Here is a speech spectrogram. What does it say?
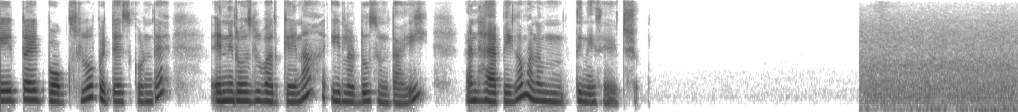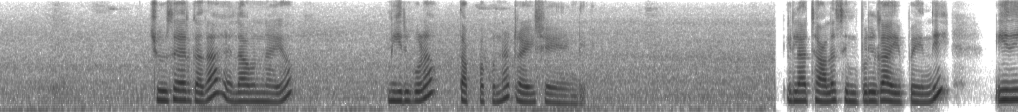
ఎయిర్ టైట్ బాక్స్లో పెట్టేసుకుంటే ఎన్ని రోజుల వరకైనా ఈ లడ్డూస్ ఉంటాయి. అండ్ హ్యాపీగా మనం తినేసేయచ్చు. చూసారు కదా ఎలా ఉన్నాయో? మీరు కూడా తప్పకుండా ట్రై చేయండి. ఇలా చాలా సింపుల్గా అయిపోయింది. ఇది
